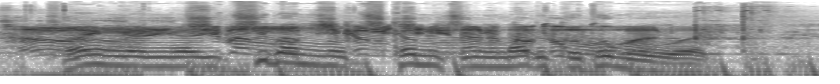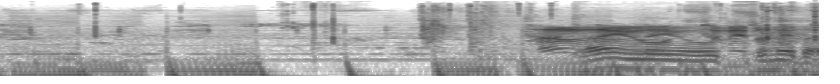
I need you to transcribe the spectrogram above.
鍛錬が一番の近道になることもある錬を積めば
